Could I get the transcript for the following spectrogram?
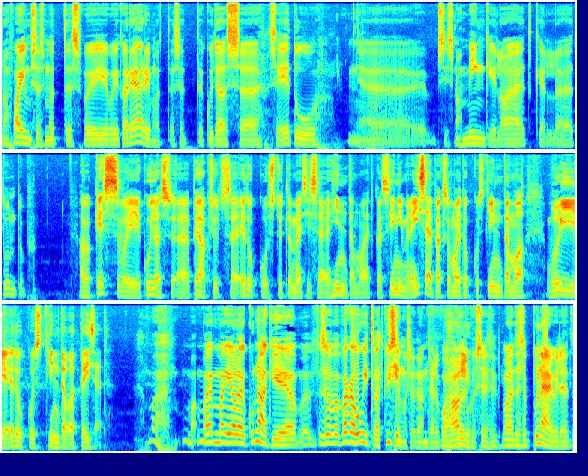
noh, vaimses mõttes või, või karjääri mõttes, et kuidas äh, see edu siis noh, mingil ajahetkel tundub aga kes või kuidas peaks üldse edukust, ütleme siis hindama, et kas inimene ise peaks oma edukust hindama või edukust hindavad teised? Ma, ma, ma ei ole kunagi, väga huvitavad küsimused on teil kohe alguses, et ma olen täitsa põnevil, et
